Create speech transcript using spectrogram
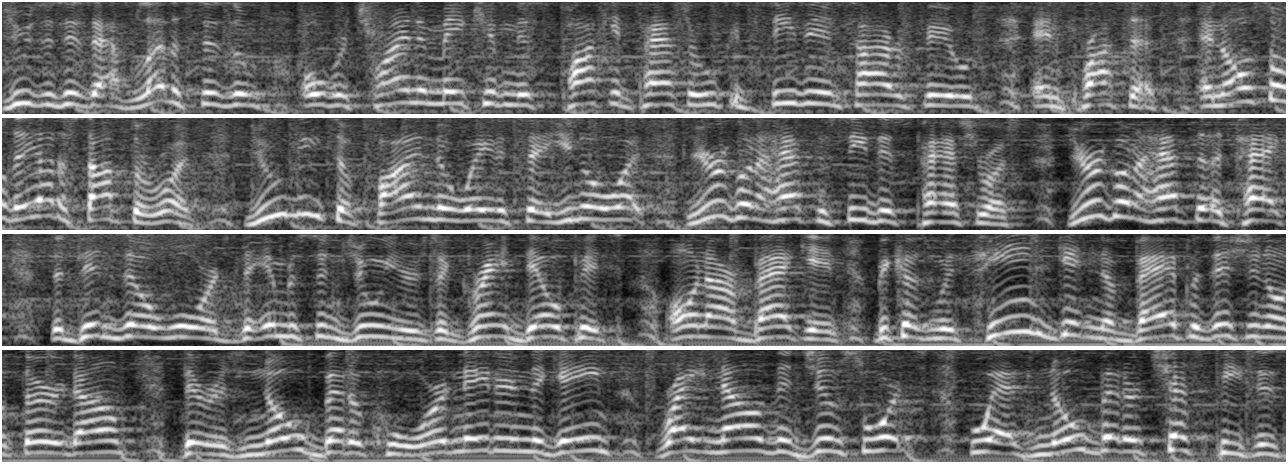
uses his athleticism over trying to make him this pocket passer who can see the entire field and process. And also, they got to stop the run. You need to find a way to say, you know what, you're going to have to see this pass rush. You're going to have to attack the Denzel Wards, the Emerson Juniors, the Grant Delpits on our back end because with teams getting a bad position on third down, there is no better coordinator in the game right now than Jim Schwartz, who has no better chess pieces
